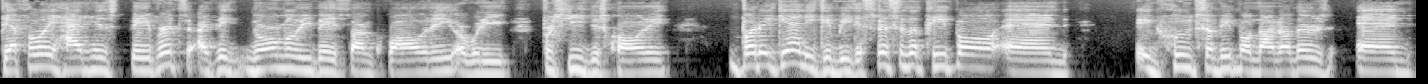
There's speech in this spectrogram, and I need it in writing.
definitely had his favorites. I think normally based on quality or what he perceived as quality. But again, he could be dismissive of people and include some people, not others. And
